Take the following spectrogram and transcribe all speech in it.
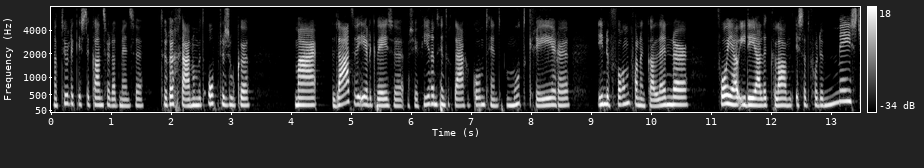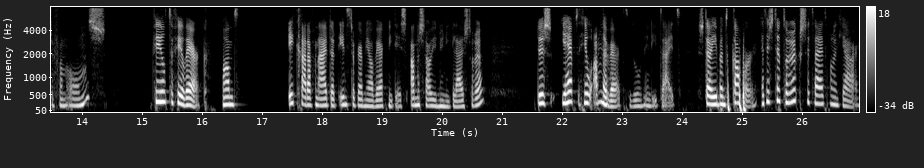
Natuurlijk is de kans er dat mensen teruggaan om het op te zoeken. Maar laten we eerlijk wezen, als je 24 dagen content moet creëren in de vorm van een kalender voor jouw ideale klant, is dat voor de meeste van ons veel te veel werk. Want ik ga ervan uit dat Instagram jouw werk niet is, anders zou je nu niet luisteren. Dus je hebt heel ander werk te doen in die tijd. Stel je bent kapper, het is de drukste tijd van het jaar.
